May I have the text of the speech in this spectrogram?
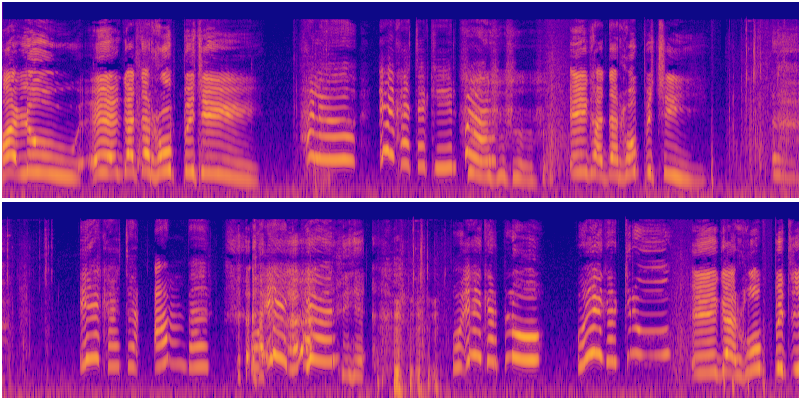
Hallo, jeg heter Hoppety. Hallo, jeg heter Kirpe. jeg heter Hoppety. Jeg heter Amber. Og jeg er Og jeg er blå. Og jeg er grå. Jeg er Hoppety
